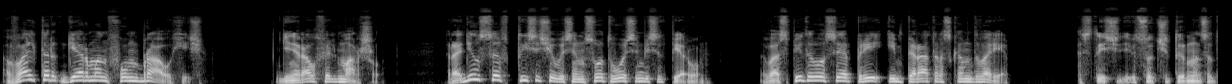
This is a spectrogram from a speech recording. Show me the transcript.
Вальтер Герман фон Браухич, генерал-фельдмаршал, родился в 1881 воспитывался при императорском дворе. С 1914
